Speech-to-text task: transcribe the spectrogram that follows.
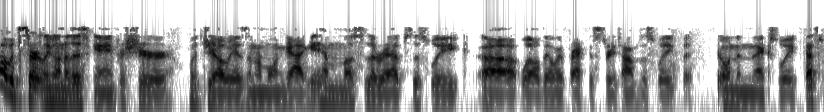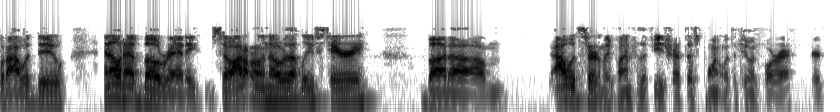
I would certainly go into this game for sure with Joey as the number one guy. Get him most of the reps this week. Uh, well, they only practice three times this week, but going into next week, that's what I would do. And I would have Beau ready. So I don't really know where that leaves Terry, but um, I would certainly plan for the future at this point with a two and four record.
